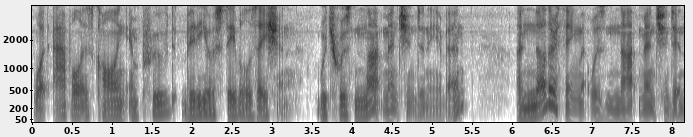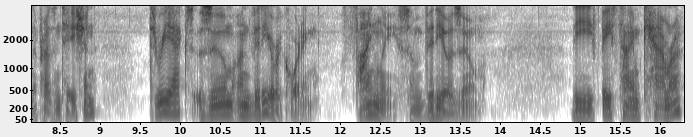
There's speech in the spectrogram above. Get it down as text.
what Apple is calling improved video stabilization, which was not mentioned in the event. Another thing that was not mentioned in the presentation 3x zoom on video recording. Finally, some video zoom. The FaceTime camera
